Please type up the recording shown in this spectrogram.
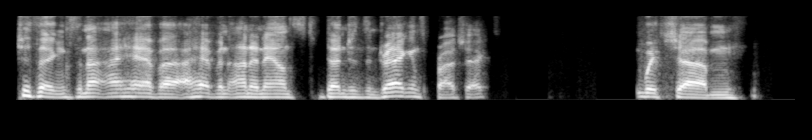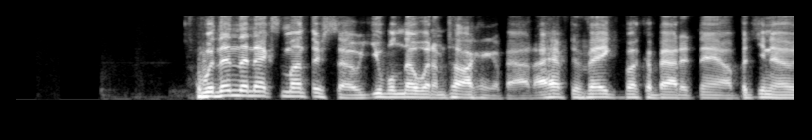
to things and i, I have a, i have an unannounced dungeons and dragons project which um within the next month or so you will know what i'm talking about. I have to mm-hmm. vague book about it now but you know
